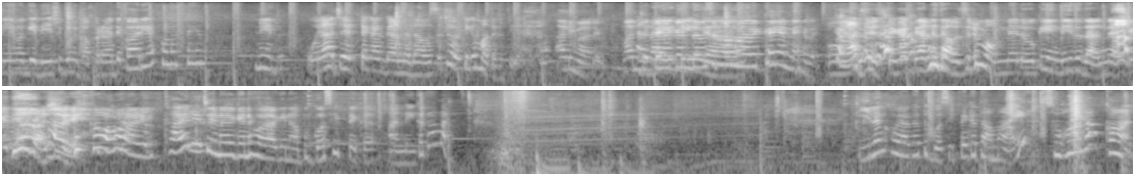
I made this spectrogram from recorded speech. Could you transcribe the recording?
මේ වගේ දේශගුණ අපරාධකාරයක් කොනොත් එහෙම. නේද? ඔයා ජෙට් එකක් ගන්න දවසට ඔටික මතක තිය අනිවාර ඔයා ජෙට් එකක් ගන්න දවසට මොම්ම ලෝක ඉදීද දන්න ප්‍රශ්නය කයිරි චන ගැන හොයාගෙන අප ගොසිප් එක. අන්න එක තමයි ඊළඟ හොයාගතු ගොසිප් එක තමයි සුහන කාන්.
